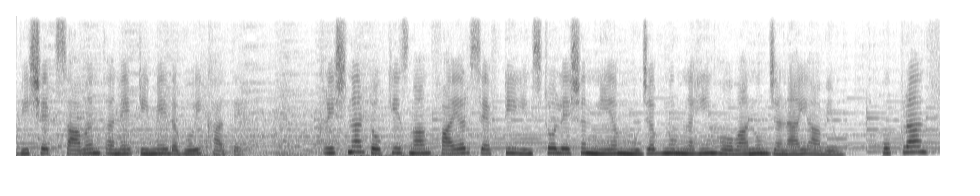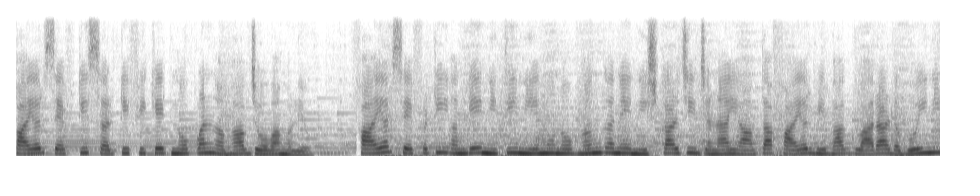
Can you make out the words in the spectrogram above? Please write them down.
અભિષેક સાવંત અને ટીમે ડભોઈ ખાતે. ક્રિષ્ના ટોકીઝમાં ફાયર સેફટી ઇન્સ્ટોલેશન નિયમ મુજબનું નહીં હોવાનું જણાઈ આવ્યું. ઉપરાંત ફાયર સેફટી સર્ટિફિકેટનો પણ અભાવ જોવા મળ્યો. ફાયર સેફટી અંગે નીતિ નિયમોનો ભંગ અને નિષ્કાળજી જણાઈ આવતા ફાયર વિભાગ દ્વારા ડભોઈની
